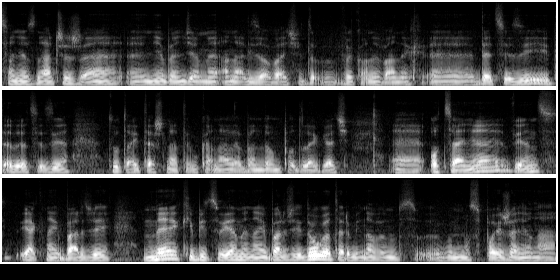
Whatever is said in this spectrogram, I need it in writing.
co nie znaczy, że e, nie będziemy analizować wykonywanych e, decyzji i te decyzje tutaj też na tym kanale będą podlegać e, ocenie, więc jak najbardziej my kibicujemy najbardziej długoterminowym s- spojrzeniu na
